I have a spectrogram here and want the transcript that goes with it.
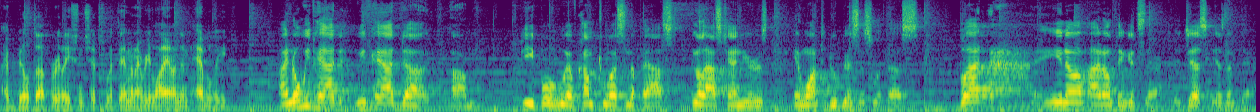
I've built up relationships with them and I rely on them heavily. I know we've had, we've had uh, um, people who have come to us in the past, in the last 10 years, and want to do business with us. But, you know, I don't think it's there. It just isn't there.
